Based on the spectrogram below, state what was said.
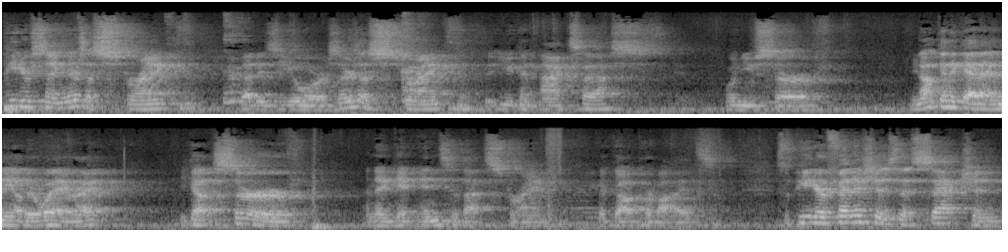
Peter's saying there's a strength that is yours. There's a strength that you can access when you serve. You're not going to get it any other way, right? You got to serve and then get into that strength that God provides. So Peter finishes this section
